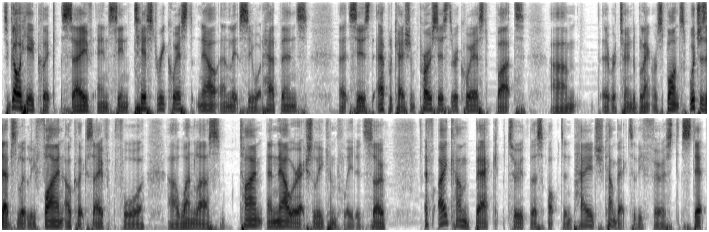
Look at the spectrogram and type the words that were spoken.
So go ahead, click save and send test request now and let's see what happens. It says the application processed the request, but um, it returned a blank response, which is absolutely fine. I'll click save for uh, one last time and now we're actually completed. So if I come back to this opt-in page, come back to the first step,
